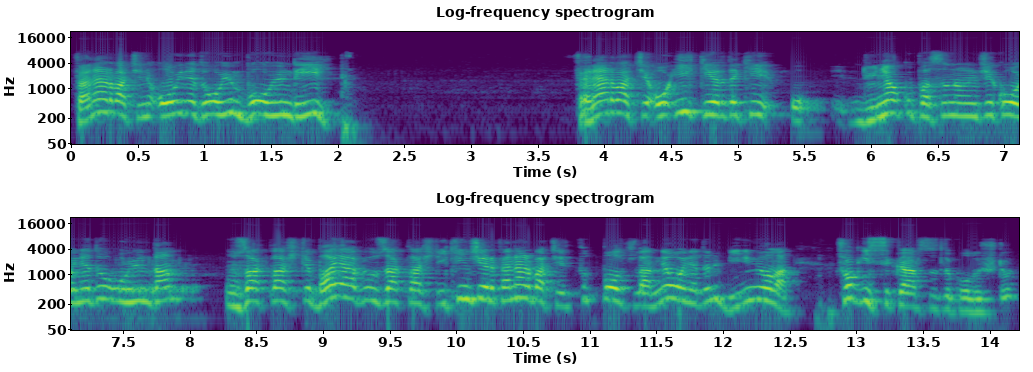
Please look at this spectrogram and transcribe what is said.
Fenerbahçe'nin oynadığı oyun bu oyun değil. Fenerbahçe o ilk yarıdaki o Dünya Kupası'ndan önceki oynadığı oyundan uzaklaştı. Bayağı bir uzaklaştı. İkinci yarı Fenerbahçe futbolcular ne oynadığını bilmiyorlar. Çok istikrarsızlık oluştu.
